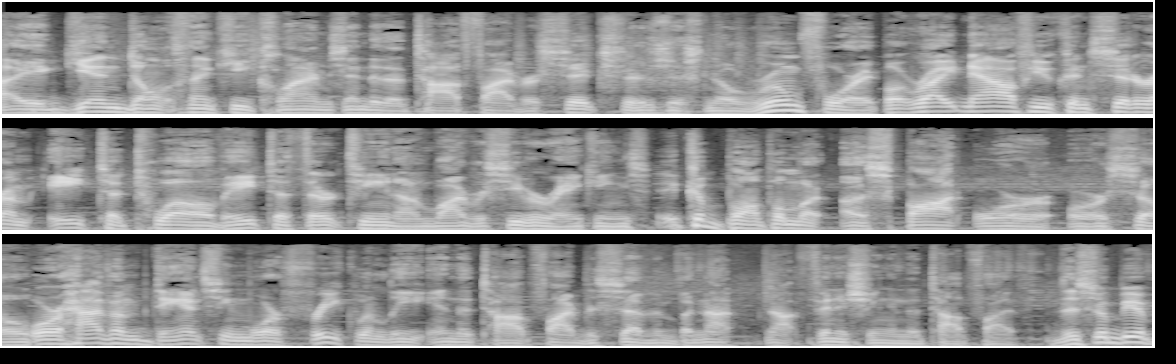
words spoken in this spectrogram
I again don't think he climbs into the top five or six. There's just no room for it. But right now, if you consider him 8 to 12, 8 to 13 on wide receiver rankings, it could bump him a, a spot or or so, or have him dancing more frequently in the top five to seven, but not not finishing in the top five. This would be a,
